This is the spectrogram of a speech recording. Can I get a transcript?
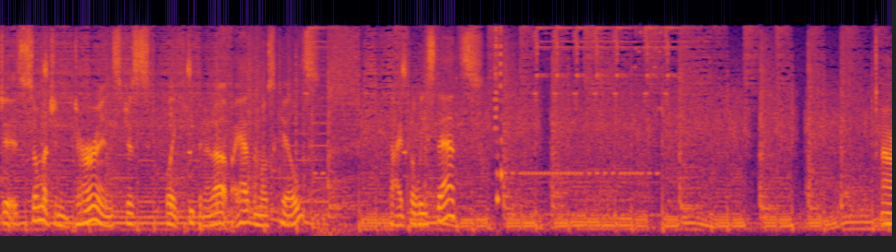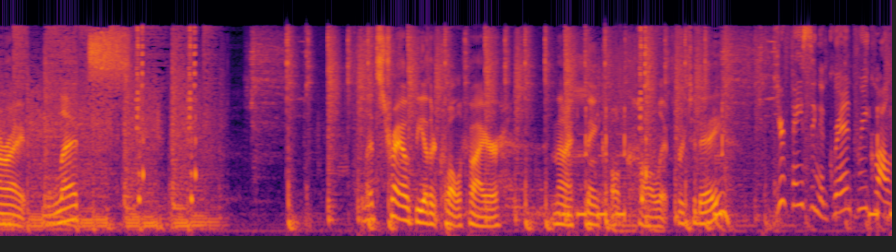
just, it's so much endurance just like keeping it up. I had the most kills, tied for least deaths. All right, let's let's try out the other qualifier, and then I think I'll call it for today. You're facing a Grand Prix qual.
